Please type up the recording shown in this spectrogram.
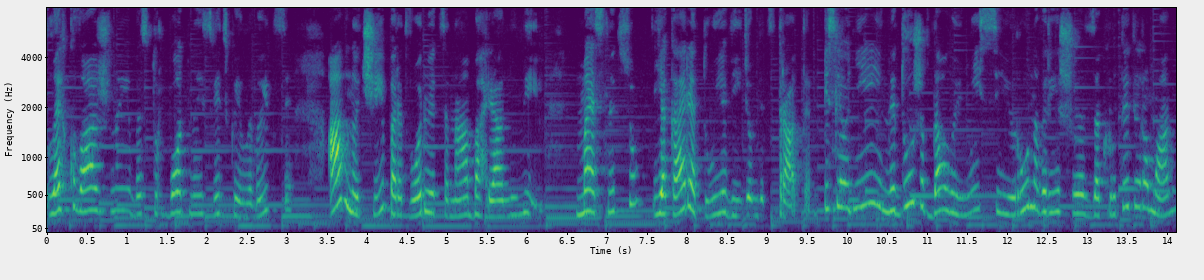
легковажної, безтурботної світської левиці, а вночі перетворюється на багряну міль. Месницю, яка рятує відьом від страти. Після однієї не дуже вдалої місії Руна вирішує закрутити роман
